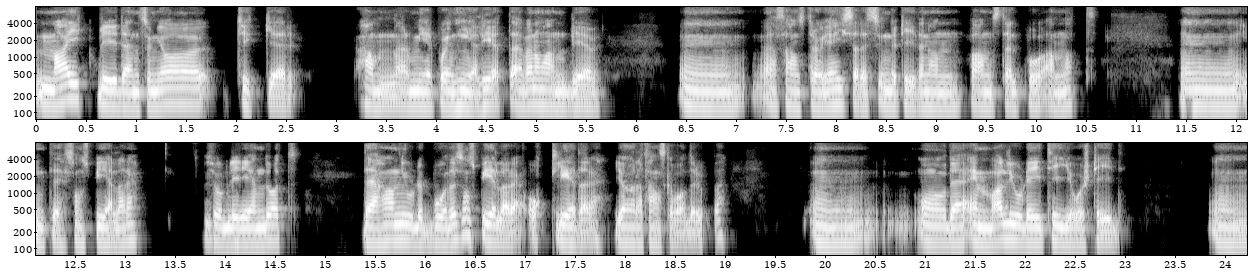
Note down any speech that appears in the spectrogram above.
Mike blir ju den som jag tycker hamnar mer på en helhet. Även om han blev alltså hans tröja hissades under tiden han var anställd på annat. Inte som spelare. Så blir det ändå att det han gjorde både som spelare och ledare gör att han ska vara där uppe. Eh, och det Emvall gjorde i tio års tid. Eh,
